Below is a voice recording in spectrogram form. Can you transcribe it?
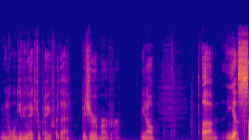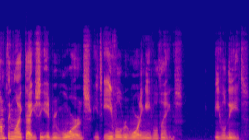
you know, we'll give you extra pay for that because you're a murderer, you know. Uh, yes, something like that. You see, it rewards, it's evil rewarding evil things evil deeds.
